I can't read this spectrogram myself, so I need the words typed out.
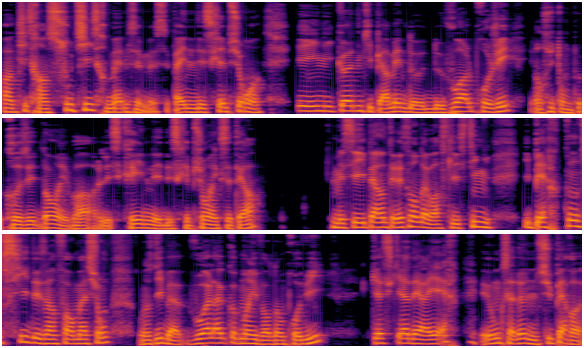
un titre, un sous-titre même, c'est pas une description, hein, et une icône qui permet de, de voir le projet. Et ensuite on peut creuser dedans et voir les screens, les descriptions, etc. Mais c'est hyper intéressant d'avoir ce listing hyper concis des informations. On se dit, bah voilà comment ils vendent un produit, qu'est-ce qu'il y a derrière, et donc ça donne une super euh,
